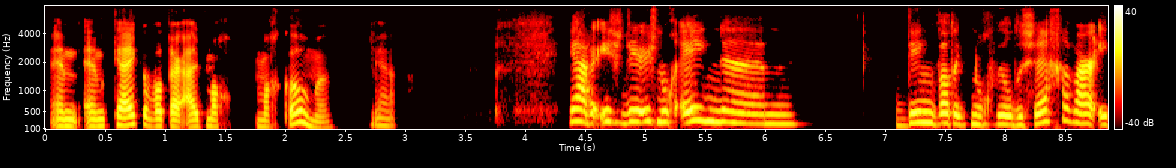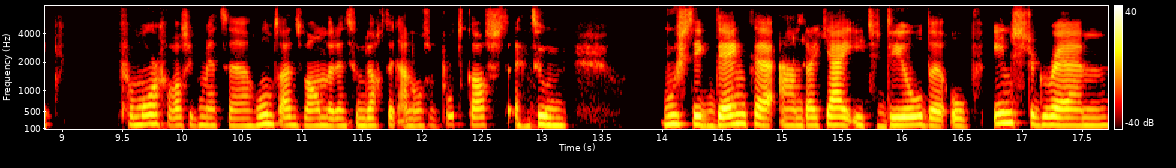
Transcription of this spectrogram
En, en kijken wat daaruit mag, mag komen. Ja, ja er, is, er is nog één ehm, ding wat ik nog wilde zeggen. Waar ik vanmorgen was ik met de hond aan het wandelen en toen dacht ik aan onze podcast. En toen moest ik denken aan dat jij iets deelde op Instagram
